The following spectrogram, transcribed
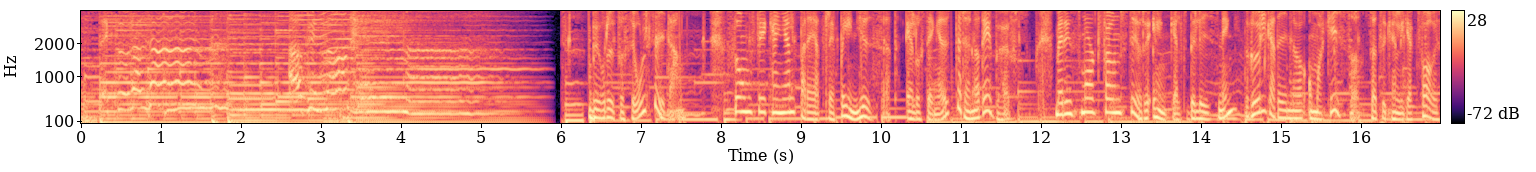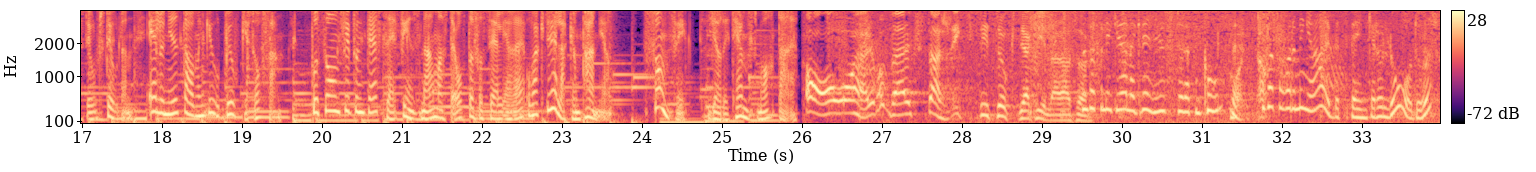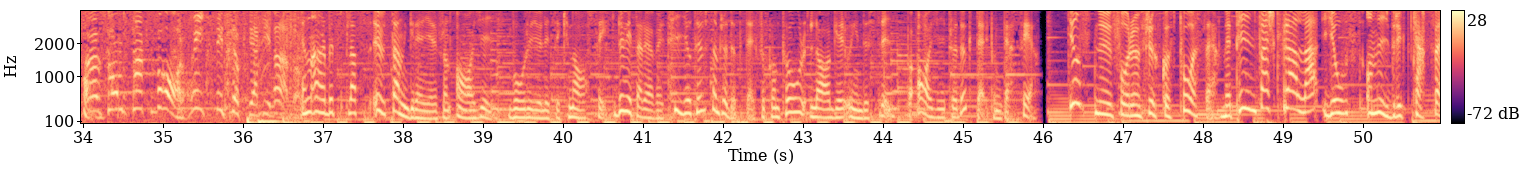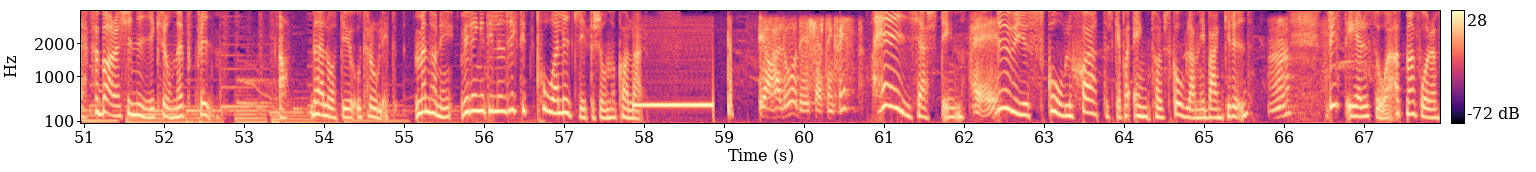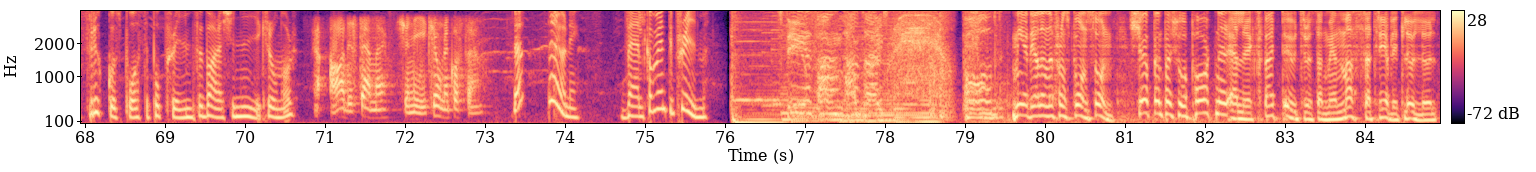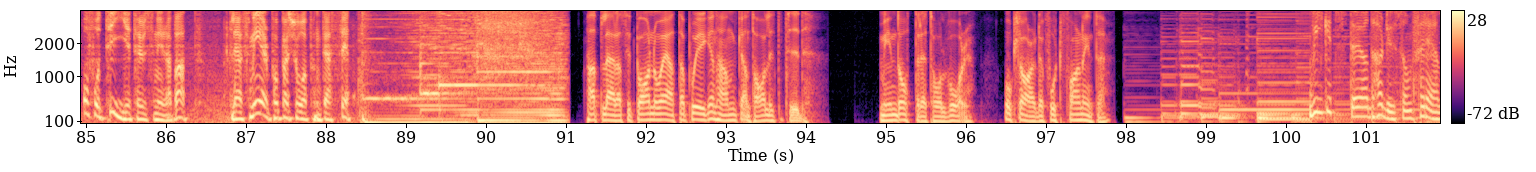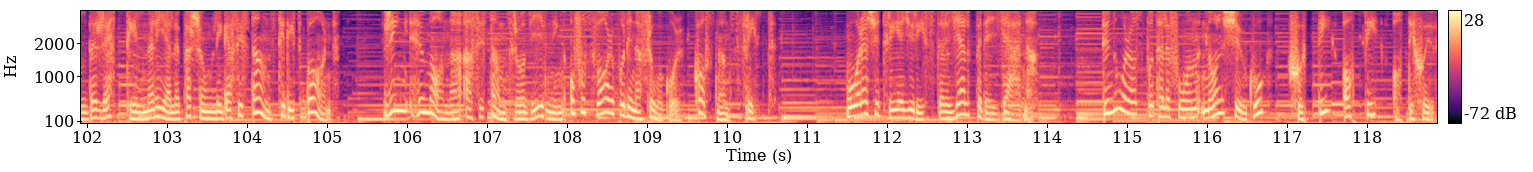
Bor du på Solsidan? Somfy kan hjälpa dig att släppa in ljuset eller stänga ute det när det behövs. Med din smartphone styr du enkelt belysning, rullgardiner och markiser så att du kan ligga kvar i solstolen eller njuta av en god bok i soffan. På somfy.se finns närmaste återförsäljare och aktuella kampanjer. Somfy gör ditt hem smartare. Ja, här är vår verkstad. Riktigt duktiga killar alltså. Men varför ligger alla grejer utspridda på golvet? Och varför har de inga arbetsbänkar och lådor och sånt? Som sagt var, riktigt duktiga killar alltså. En arbetsplats utan grejer från AJ vore ju lite knasigt. Du hittar över 10 000 produkter för kontor, lager och industri på ajprodukter.se. Just nu får du en frukostpåse med pinfärsk för alla, juice och nybryggt kaffe för bara 29 kronor på Prim. Det här låter ju otroligt. Men hörni, vi ringer till en riktigt pålitlig person och kollar. Ja, hallå, det är Kerstin Kvist. Hej Kerstin! Hej. Du är ju skolsköterska på Ängtorpsskolan i Bankeryd. Mm. Visst är det så att man får en frukostpåse på Prim för bara 29 kronor? Ja, det stämmer. 29 kronor kostar den. Ja, där hör ni. Välkommen till Prim! Stefans hantverk. Podd. Meddelande från sponsorn. Köp en Peugeot Partner eller Expert utrustad med en massa trevligt lullull och få 10 000 i rabatt. Läs mer på Peugeot.se. Att lära sitt barn att äta på egen hand kan ta lite tid. Min dotter är 12 år och klarar det fortfarande inte. Vilket stöd har du som förälder rätt till när det gäller personlig assistans till ditt barn? Ring Humana assistansrådgivning och få svar på dina frågor kostnadsfritt. Våra 23 jurister hjälper dig gärna. Du når oss på telefon 020 70 80 87.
